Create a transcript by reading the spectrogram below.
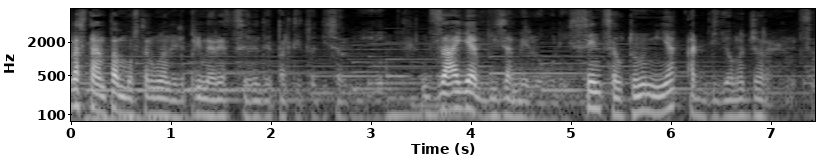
La stampa mostra una delle prime reazioni del partito di Salvini. Zaia avvisa Meloni, senza autonomia addio maggioranza.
